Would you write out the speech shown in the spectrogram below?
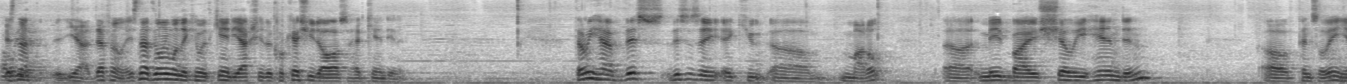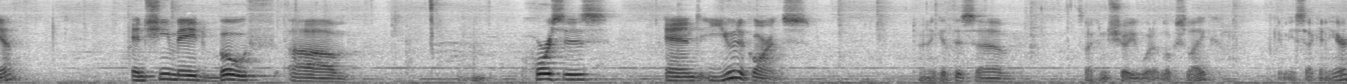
It's Oh, not, yeah. yeah, definitely. It's not the only one that came with candy. Actually, the Kokeshi doll also had candy in it. Then we have this. This is a, a cute um, model uh, made by Shelley Handon of Pennsylvania, and she made both um, horses and unicorns. Trying to get this um, so I can show you what it looks like. Give me a second here.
